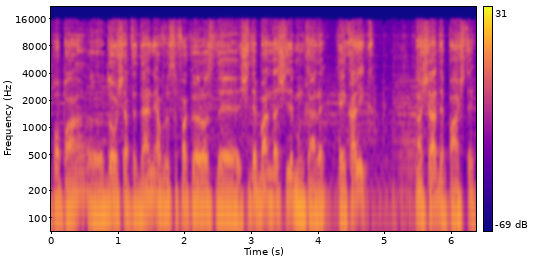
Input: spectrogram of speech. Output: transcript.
Popa, uh, 27 de ani, a vrut să facă rost de și de bani, dar și de mâncare, că e calic. Așa, de Paște.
